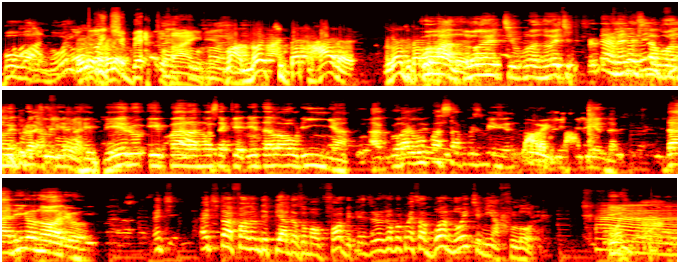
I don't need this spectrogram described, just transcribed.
Boa Boa noite. Boa Beleza, noite. Beto. Rainer. Boa noite, Beto Rainer. Grande Beto Boa Rainer. noite, boa noite. Primeiramente, esta boa noite para minha Juliana. Ribeiro e para a nossa querida Laurinha. Agora eu vou passar para os meninos. Oi, gente linda. Dario Honório. A gente, a gente tá falando de piadas homofóbicas, eu já vou começar. Boa noite, minha flor. Ah.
